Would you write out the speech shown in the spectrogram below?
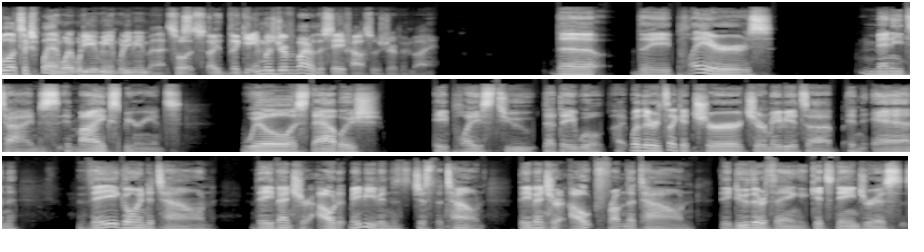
well, let's explain. What What do you mean? What do you mean by that? So it's like the game was driven by, or the safe house was driven by? The the players many times, in my experience, will establish a place to that they will whether it's like a church or maybe it's a an inn. They go into town. They venture out. Maybe even it's just the town. They venture out from the town. They do their thing. It gets dangerous.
